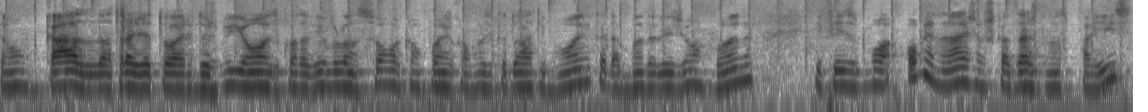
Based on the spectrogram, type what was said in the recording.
Então, um caso da trajetória em 2011, quando a Vivo lançou uma campanha com a música Eduardo e Mônica, da banda Legião Urbana, e fez uma homenagem aos casais do nosso país.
